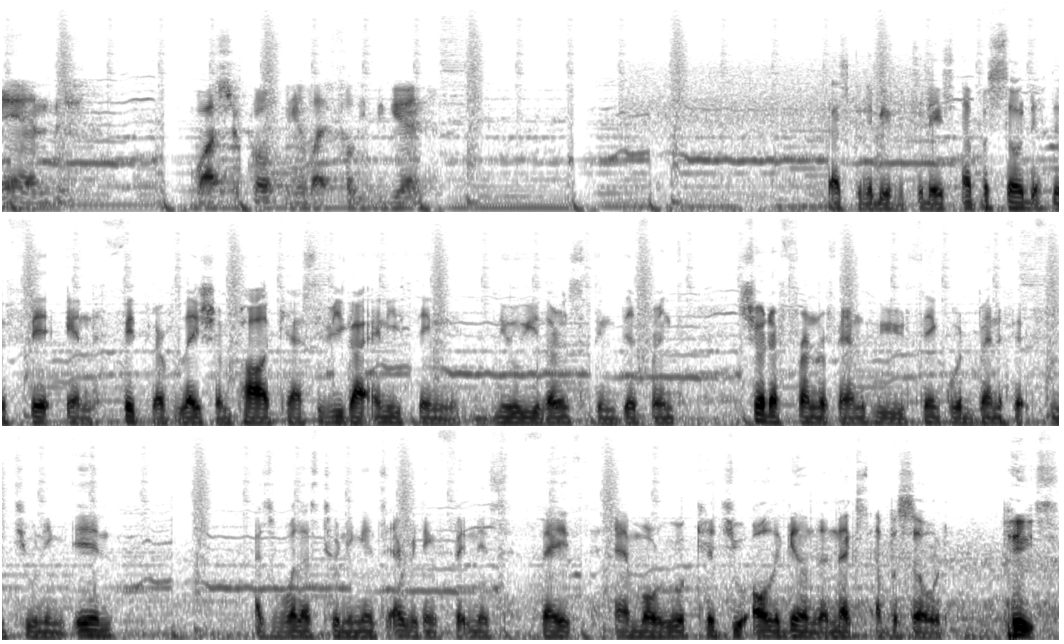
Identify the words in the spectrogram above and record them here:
and watch your growth in your life fully begin. That's going to be for today's episode of the Fit and Fit Revelation podcast. If you got anything new, you learned something different, share it a friend or family who you think would benefit from tuning in, as well as tuning into everything fitness, faith, and more. We will catch you all again on the next episode. Peace.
